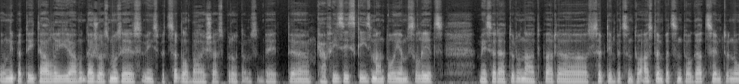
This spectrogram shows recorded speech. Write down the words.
Un pat Itālijā dažos muzejos viņas pat saglabājušās, protams, bet kā fiziski izmantojams lietas mēs varētu runāt par 17. un 18. gadsimtu. Nu,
